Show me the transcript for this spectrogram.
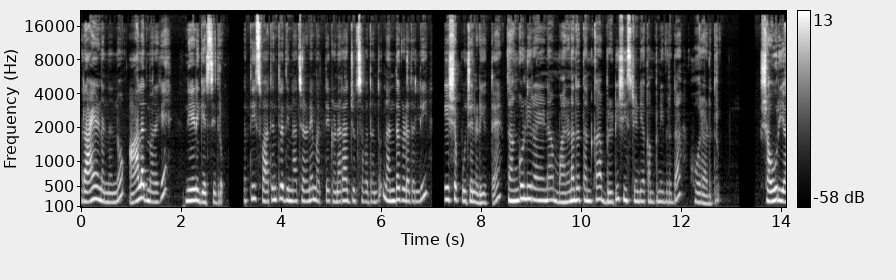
ರಾಯಣ್ಣನನ್ನು ಆಲದ ಮರಗೆ ನೇಣಿಗೇರಿಸಿದ್ರು. ಪ್ರತಿ ಸ್ವಾತಂತ್ರ್ಯ ದಿನಾಚರಣೆ ಮತ್ತು ಗಣರಾಜ್ಯೋತ್ಸವದಂದು ನಂದಗಡದಲ್ಲಿ ಕೇಶ ಪೂಜೆ ನಡೆಯುತ್ತೆ. ಸಂಗೊಳ್ಳಿ ರಾಯಣ್ಣ ಮರಣದ ತನಕ ಬ್ರಿಟಿಷ್ ಈಸ್ಟ್ ಇಂಡಿಯಾ ಕಂಪನಿ ವಿರುದ್ಧ ಹೋರಾಡಿದ್ರು. ಶೌರ್ಯ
